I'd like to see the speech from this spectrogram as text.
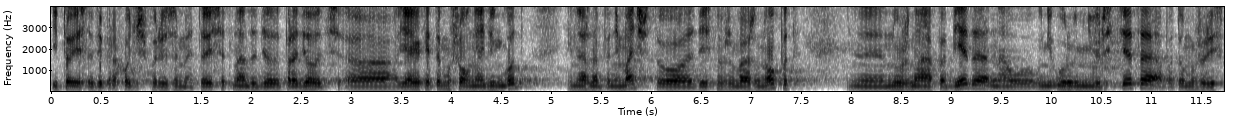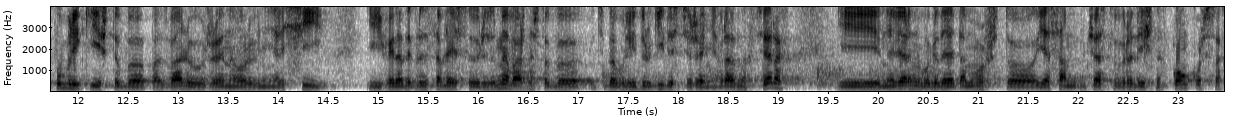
И то, если ты проходишь по резюме. То есть это надо делать, проделать, э, я к этому шел не один год, и нужно понимать, что здесь нужен важен опыт, э, нужна победа на уни, уровне университета, а потом уже республики, чтобы позвали уже на уровень России. И когда ты предоставляешь свое резюме, важно, чтобы у тебя были и другие достижения в разных сферах. И, наверное, благодаря тому, что я сам участвую в различных конкурсах,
